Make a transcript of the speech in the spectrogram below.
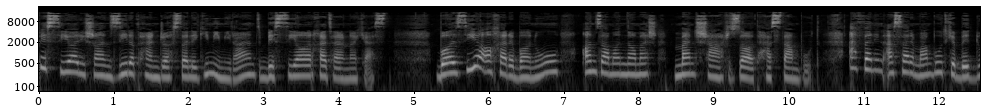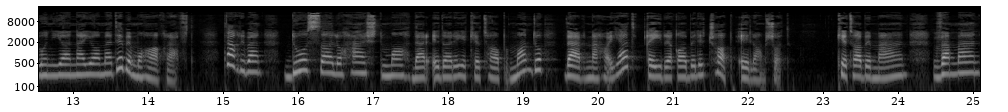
بسیاریشان زیر پنجاه سالگی میمیرند بسیار خطرناک است. بازی آخر بانو آن زمان نامش من شهرزاد هستم بود. اولین اثر من بود که به دنیا نیامده به محاق رفت. تقریبا دو سال و هشت ماه در اداره کتاب ماند و در نهایت غیر قابل چاپ اعلام شد. کتاب من و من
